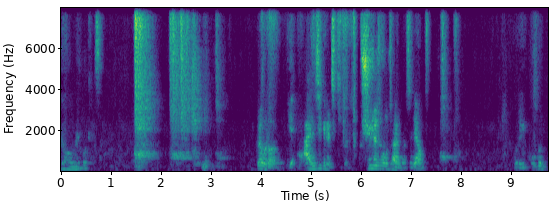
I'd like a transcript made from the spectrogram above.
너무 행복해서 그러므로 이 안식일을 지키고 주일을 성수하는 것은요 우리 복은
